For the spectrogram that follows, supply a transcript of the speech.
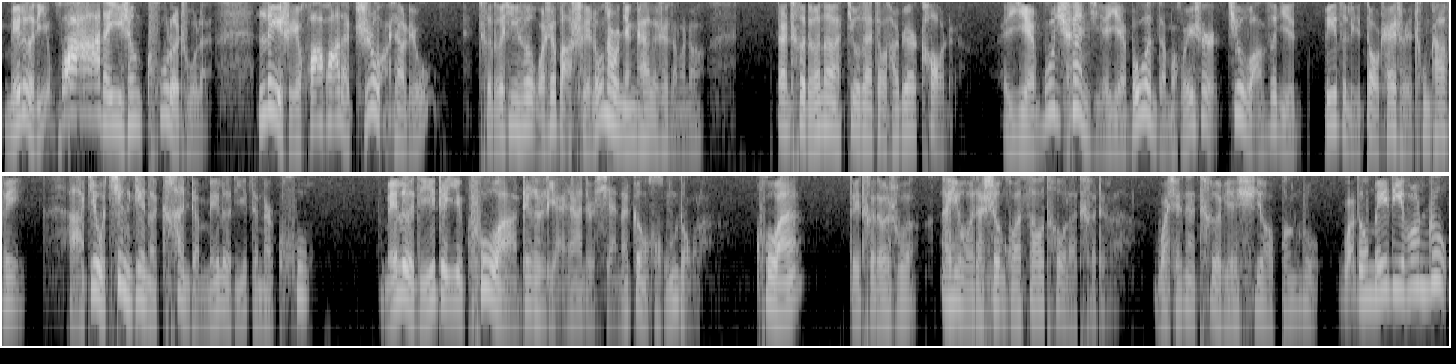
梅乐迪哇的一声哭了出来，泪水哗哗的直往下流。特德心说：“我是把水龙头拧开了是怎么着？”但特德呢就在灶台边靠着，也不劝解，也不问怎么回事，就往自己杯子里倒开水冲咖啡，啊，就静静的看着梅乐迪在那儿哭。梅乐迪这一哭啊，这个脸呀就显得更红肿了。哭完，对特德说：“哎呦，我的生活糟透了，特德，我现在特别需要帮助，我都没地方住，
